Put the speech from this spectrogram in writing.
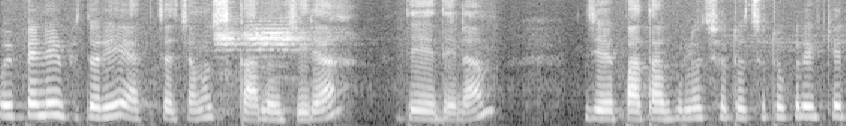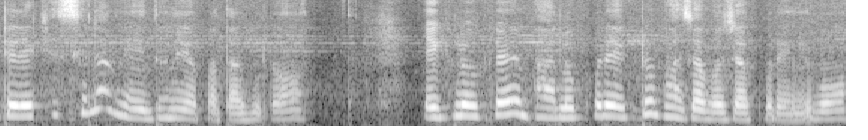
ওই প্যানের ভিতরে এক চা চামচ কালো জিরা দিয়ে দিলাম। যে পাতাগুলো ছোট ছোট করে কেটে রেখেছিলাম, এই ধনিয়া পাতাগুলো। এগুলোকে ভালো করে একটু ভাজা ভাজা করে নিব।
